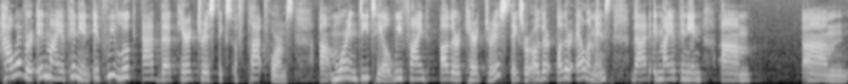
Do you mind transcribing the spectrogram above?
However, in my opinion, if we look at the characteristics of platforms uh, more in detail, we find other characteristics or other, other elements that, in my opinion, um, um,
